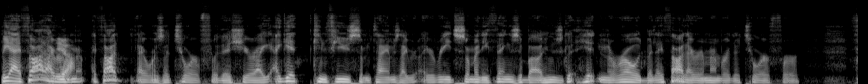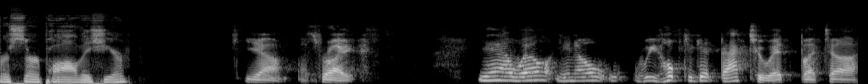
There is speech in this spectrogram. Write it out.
But yeah, I thought I Yeah. remember. I thought there was a tour for this year. I, I get confused sometimes. I, I read so many things about who's hitting the road, but I thought I remembered a tour for for Sir Paul this year. Yeah, that's right. Yeah, well, you know, we hope to get back to it, but uh,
